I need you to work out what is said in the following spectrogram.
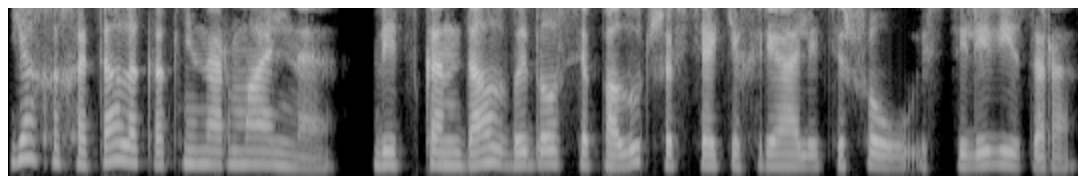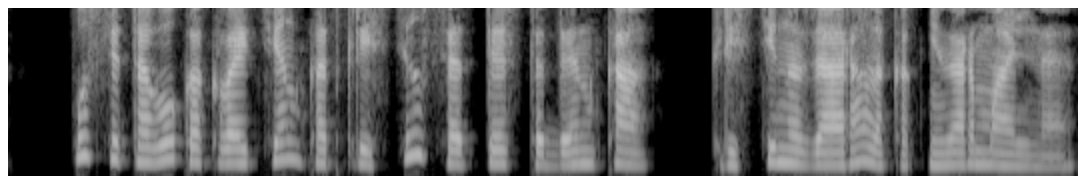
Я хохотала как ненормальная, ведь скандал выдался получше всяких реалити-шоу из телевизора. После того, как Войтенко открестился от теста ДНК, Кристина заорала как ненормальная,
